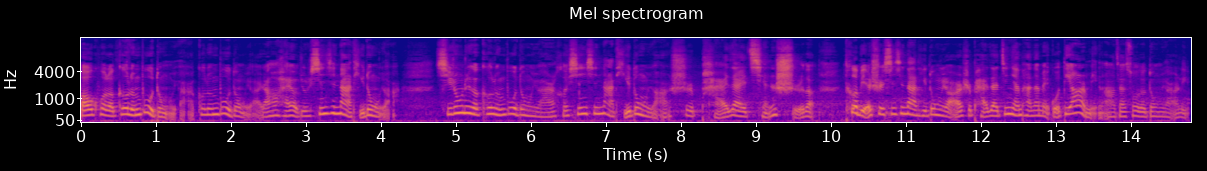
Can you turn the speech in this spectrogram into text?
包括了哥伦布动物园、哥伦布动物园，然后还有就是辛辛那提动物园。其中这个哥伦布动物园和辛辛那提动物园是排在前十的，特别是辛辛那提动物园是排在今年排在美国第二名啊，在所有的动物园里。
